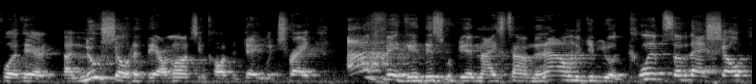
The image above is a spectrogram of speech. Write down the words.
for their a new show that they are launching called The Day with Trey. I figured this would be a nice time to not only give you a glimpse of that show,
